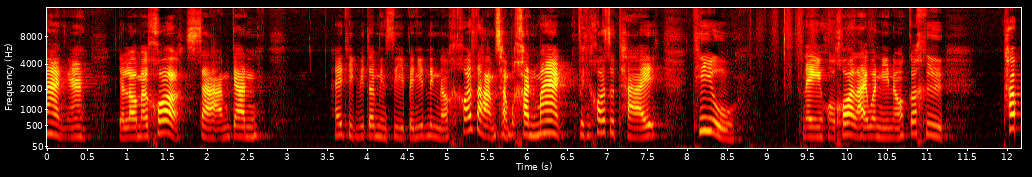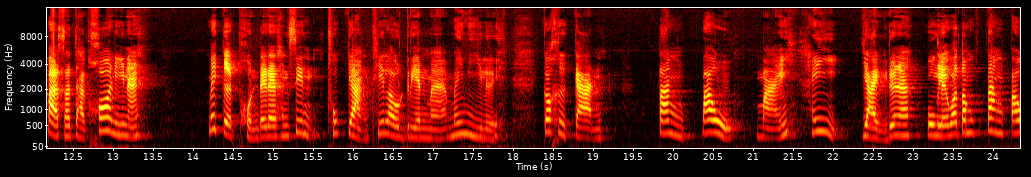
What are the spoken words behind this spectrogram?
มากๆนะเดี๋ยวเรามาข้อ 3 กัน ให้ทิ้งวิตามินซีไปนิดนึงเนาะข้อ 3สำคัญมากเป็นข้อสุดท้ายที่อยู่ในหัวข้อไลฟ์วันนี้เนาะก็คือ ถ้าปราศจากข้อนี้นะ ไม่เกิดผลใด ๆ ทั้งสิ้นทุกอย่างที่เราเรียนมาไม่มีเลย ก็คือการตั้งเป้าหมายให้ใหญ่ด้วยนะวงเล็บว่าต้องตั้งเป้า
